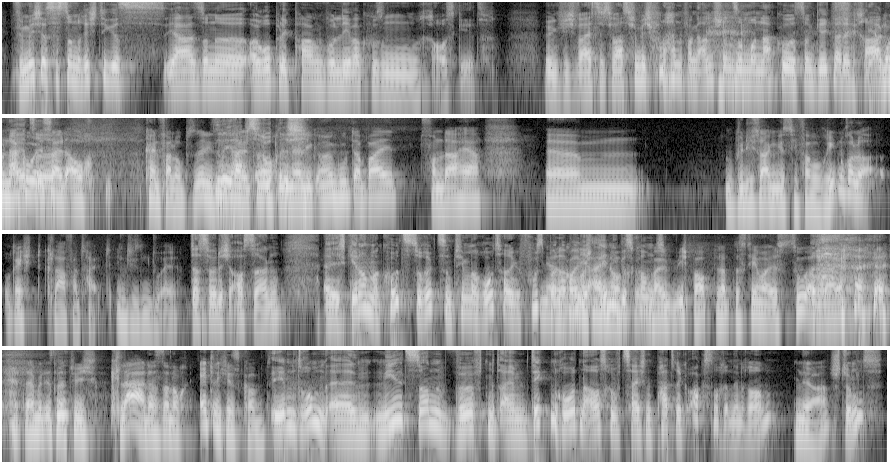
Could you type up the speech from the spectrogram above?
Für mich ist es so ein richtiges, ja, so eine Europa League-Paarung, wo Leverkusen rausgeht. Irgendwie, ich weiß nicht, war es für mich von Anfang an schon so Monaco ist so ein Gegner der Kragen. Monaco ist halt auch kein Fallops. Ne? Die sind Nee, halt auch in der. Ligue 1 gut dabei. Von daher ähm, würde ich sagen, ist die Favoritenrolle recht klar verteilt in diesem Duell. Das würde ich auch sagen. Äh, ich gehe noch mal kurz zurück zum Thema rothaarige Fußballer, kommt weil hier einiges noch, kommt. Weil ich behauptet habe, das Thema ist zu, aber da- damit ist natürlich klar, dass da noch etliches kommt. Eben drum. Äh, Nilsson wirft mit einem dicken roten Ausrufzeichen Patrick Ochs noch in den Raum. Ja. Stimmt.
